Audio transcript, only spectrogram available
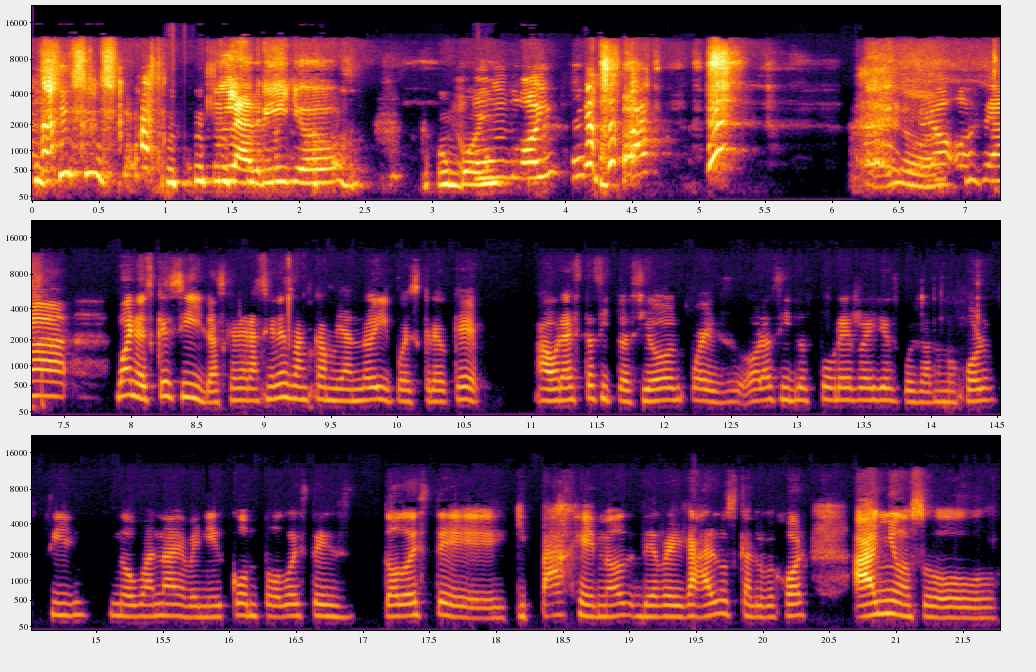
un ladrillo. Un boing. Un boing. Pero, o sea, bueno, es que sí, las generaciones van cambiando y pues creo que ahora esta situación, pues ahora sí los pobres reyes, pues a lo mejor sí no van a venir con todo este todo este equipaje, ¿no? De regalos que a lo mejor años o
